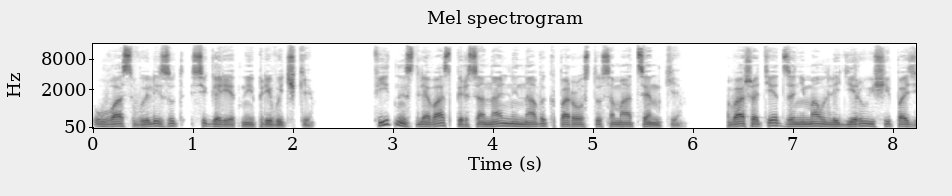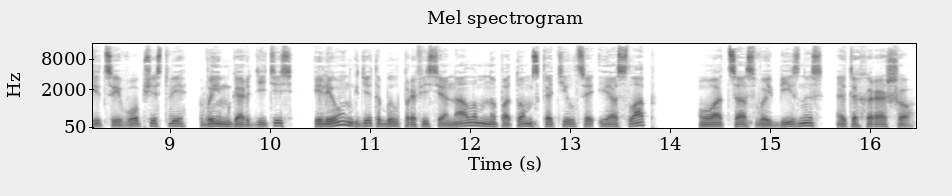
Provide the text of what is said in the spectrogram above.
у вас вылезут сигаретные привычки. Фитнес для вас — персональный навык по росту самооценки. Ваш отец занимал лидирующие позиции в обществе, вы им гордитесь, или он где-то был профессионалом, но потом скатился и ослаб? У отца свой бизнес — это хорошо.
